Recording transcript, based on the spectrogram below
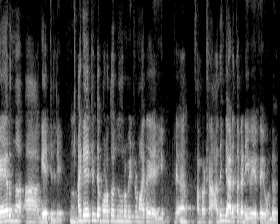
കയറുന്ന ആ ഗേറ്റില്ലേ? ആ ഗേറ്റിന്റെ പുറത്ത് ഒരു നൂറ് മീറ്റർ മാറ്റുകയായിരിക്കും ക്ഷേ- സംരക്ഷണം. അതിന്റെ അടുത്തൊക്കെ ഡിവൈഎഫ്ഐ കൊണ്ട്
